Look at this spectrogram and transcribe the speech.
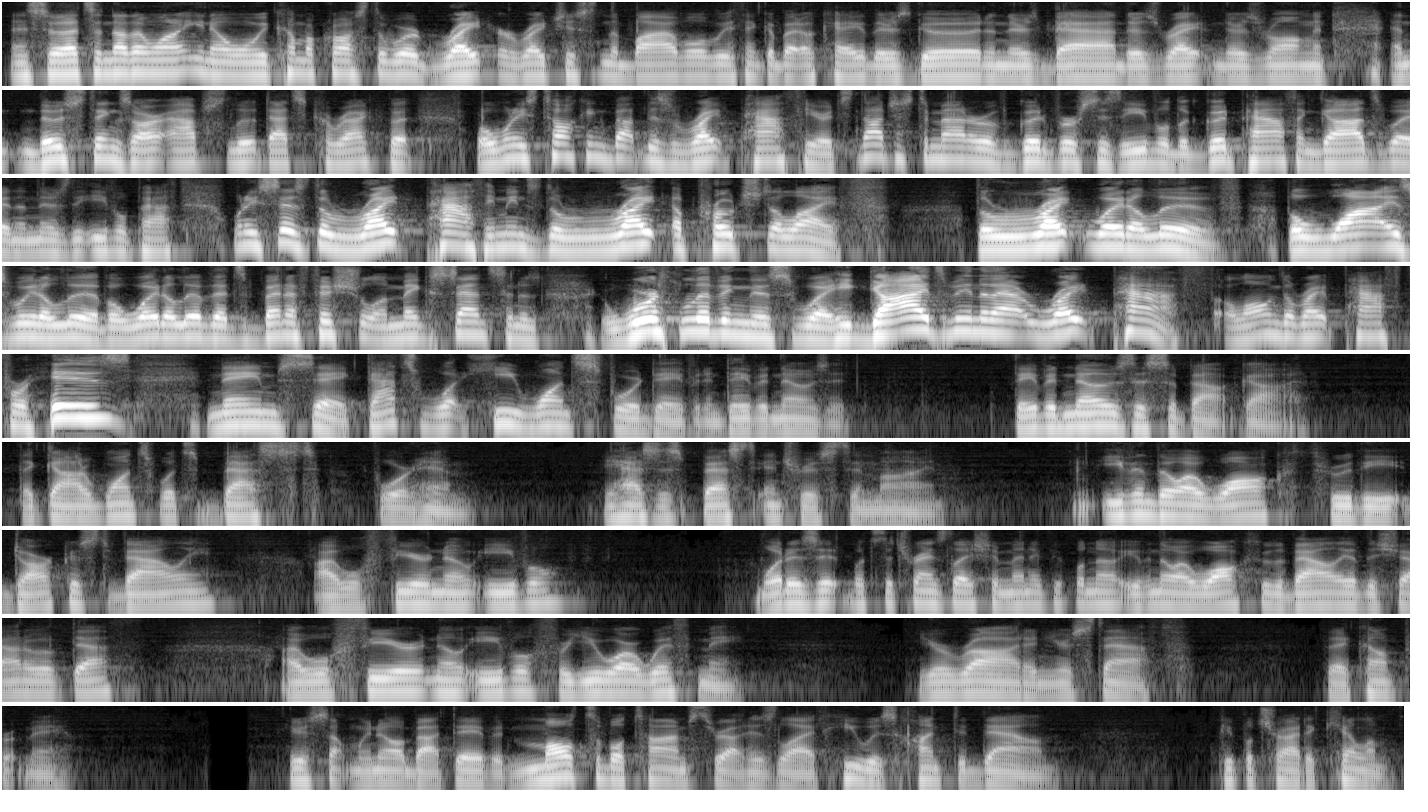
And so that's another one, you know, when we come across the word right or righteous in the Bible, we think about, okay, there's good and there's bad, there's right and there's wrong. And, and those things are absolute, that's correct. But, but when he's talking about this right path here, it's not just a matter of good versus evil, the good path and God's way, and then there's the evil path. When he says the right path, he means the right approach to life the right way to live, the wise way to live, a way to live that's beneficial and makes sense and is worth living this way. He guides me into that right path, along the right path for His name's sake. That's what He wants for David, and David knows it. David knows this about God, that God wants what's best for him. He has his best interest in mind. Even though I walk through the darkest valley, I will fear no evil what is it? What's the translation many people know? Even though I walk through the valley of the shadow of death, I will fear no evil, for you are with me. Your rod and your staff, they comfort me. Here's something we know about David. Multiple times throughout his life, he was hunted down. People tried to kill him.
